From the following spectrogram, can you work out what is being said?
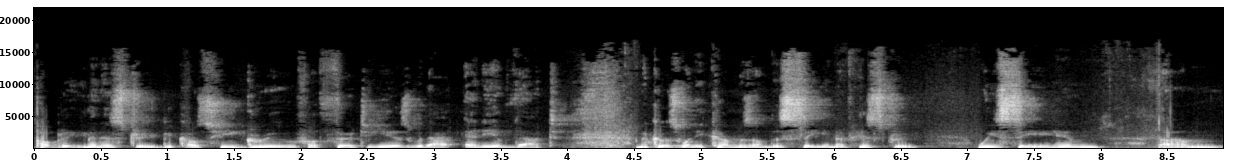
public ministry because he grew for 30 years without any of that. Because when he comes on the scene of history, we see him um,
